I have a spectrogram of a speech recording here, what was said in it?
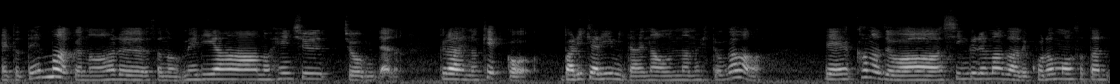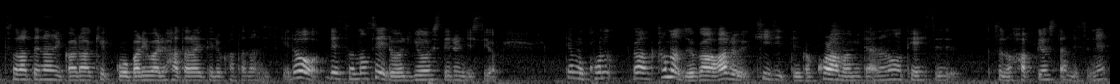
えっと、デンマークのあるそのメディアの編集長みたいなぐらいの結構バリキャリーみたいな女の人がで彼女はシングルマザーで子供を育てないから結構バリバリ働いてる方なんですけどでその制度を利用してるんですよ。でもこのが彼女がある記事っていうかコラムみたいなのを提出その発表したんですね。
